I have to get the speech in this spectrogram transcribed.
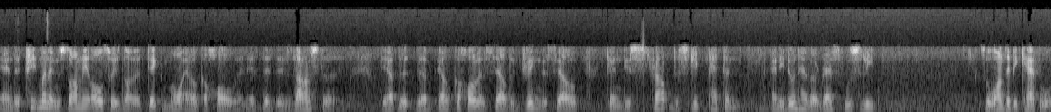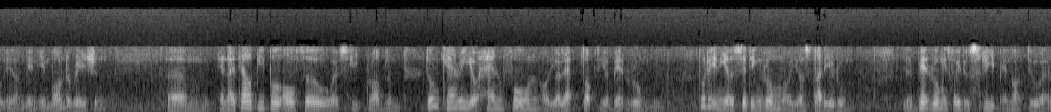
And the treatment of insomnia also is not to take more alcohol, it's a disaster. The, the, the alcohol itself, the drink itself, can disrupt the sleep pattern, and you don't have a restful sleep. So one to be careful you know, in, in moderation. Um, and I tell people also who have sleep problem, don't carry your handphone or your laptop to your bedroom. Put it in your sitting room or your study room. The bedroom is for you to sleep and not to, uh,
